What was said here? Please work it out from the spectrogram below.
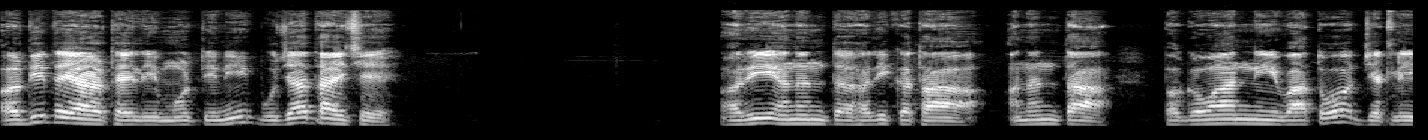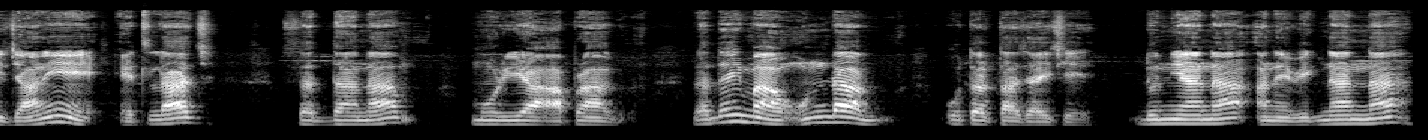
અડધી તૈયાર થયેલી મૂર્તિની પૂજા થાય છે. હરિ અનંત હરિકથા અનંતા ભગવાનની વાતો જેટલી જાણીએ એટલા જ શ્રદ્ધાના મૂળિયા આપણા હૃદયમાં ઊંડા ઉતરતા જાય છે. દુનિયાના અને વિજ્ઞાનના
